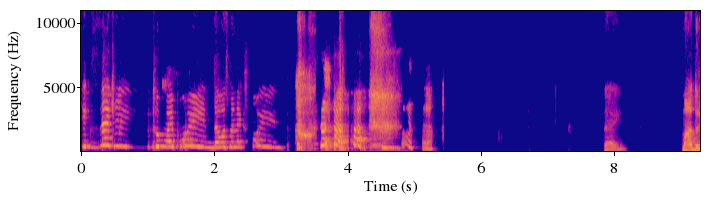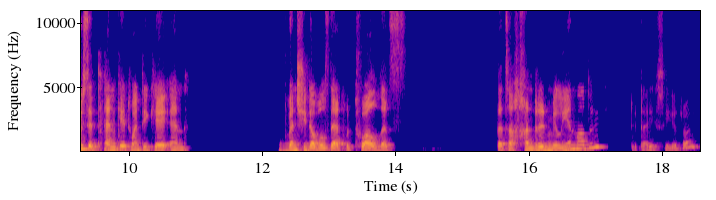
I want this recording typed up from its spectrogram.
Exactly. You took my point. That was my next point. right. Madhuri said 10K, 20K, and when she doubles that with 12, that's that's a hundred million, Madhuri. Did I see it right?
